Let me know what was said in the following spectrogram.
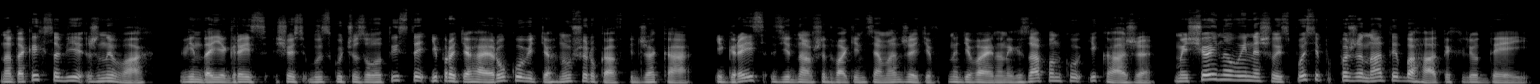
на таких собі жнивах. Він дає Грейс щось блискуче золотисте і протягає руку, відтягнувши рукав піджака. І Грейс, з'єднавши два кінця манжетів, надіває на них запонку і каже: Ми щойно винайшли спосіб пожинати багатих людей.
